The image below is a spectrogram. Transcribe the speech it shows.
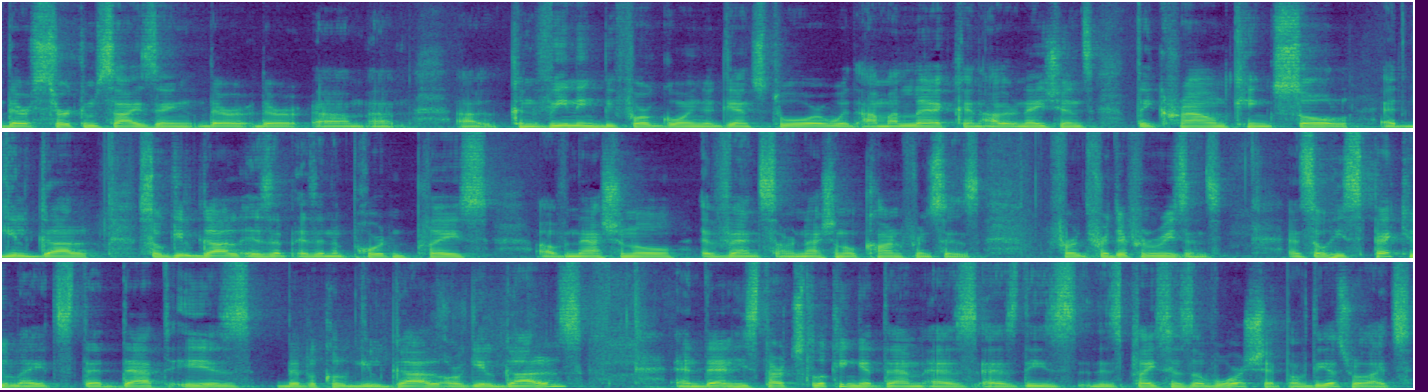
they're circumcising, they're they're um, uh, uh, convening before going against war with Amalek and other nations. They crown King Saul at Gilgal. So Gilgal is a, is an important place of national events or national conferences for, for different reasons. And so he speculates that that is biblical Gilgal or Gilgals, and then he starts looking at them as, as these, these places of worship of the Israelites.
